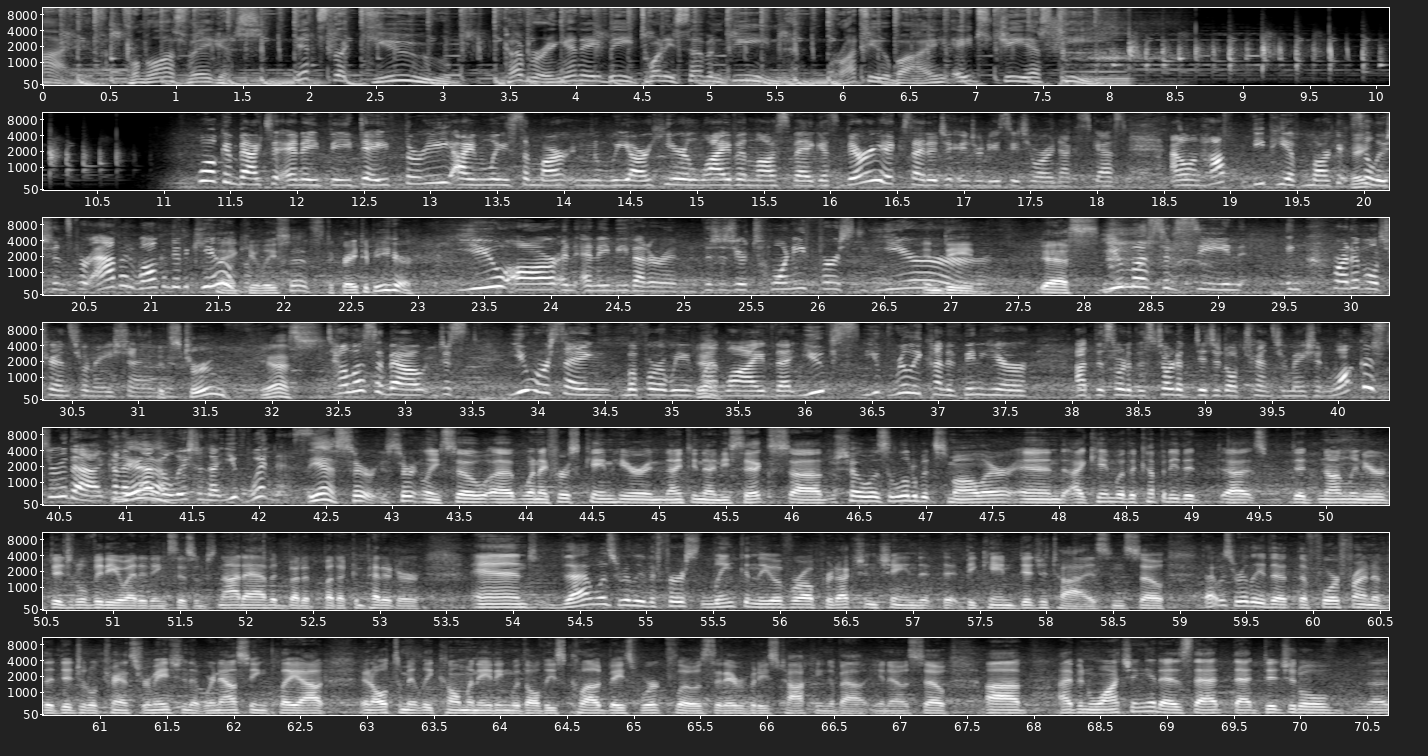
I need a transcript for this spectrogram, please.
Live from Las Vegas, it's theCUBE, covering NAB 2017. Brought to you by HGST. Welcome back to NAB Day 3. I'm Lisa Martin. We are here live in Las Vegas. Very excited to introduce you to our next guest, Alan Hoff, VP of Market hey. Solutions for Avid. Welcome to theCUBE. Thank you, Lisa. It's great to be here. You are an NAB veteran. This is your 21st year. Indeed, yes. You must have seen incredible transformation. It's true, yes. Tell us about just, you were saying before we yeah. went live that you've, you've really kind of been here at the sort of the start of digital transformation. Walk us through that kind yeah. of evolution that you've witnessed. Yes, sir, certainly. So uh, when I first came here in 1996, uh, the show was a little bit smaller and I came with a company that uh, did nonlinear digital video editing systems, not Avid, but a, but a competitor. And that was really the first link in the overall production chain that, that became digitized. And so that was really the, the forefront of the digital transformation that we're now seeing play out and ultimately culminating with all these cloud-based workflows that everybody's talking about. You know? So uh, I've been watching it as that, that digital uh,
